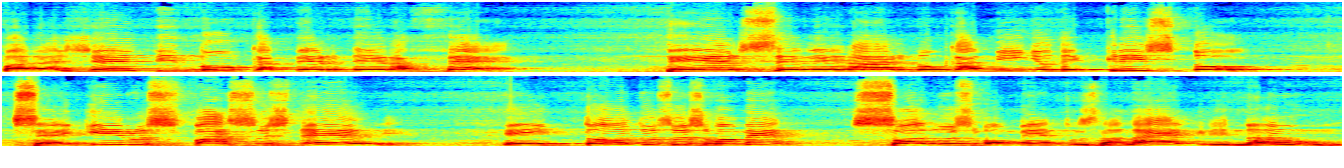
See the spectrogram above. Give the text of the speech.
para a gente nunca perder a fé, perseverar no caminho de Cristo, seguir os passos dele em todos os momentos só nos momentos alegres, não.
